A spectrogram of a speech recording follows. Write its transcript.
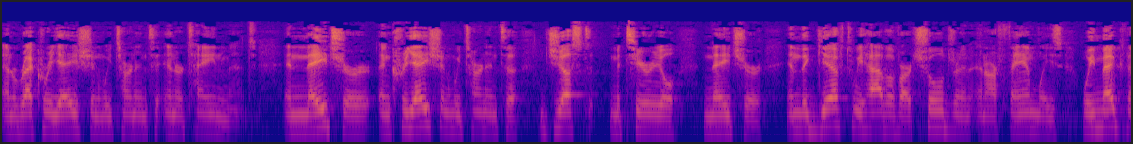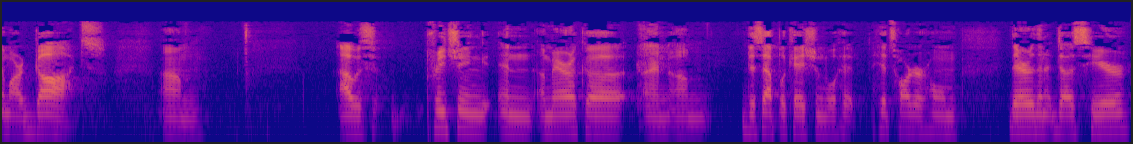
and recreation we turn into entertainment. And nature and creation we turn into just material nature. And the gift we have of our children and our families, we make them our gods. Um, I was preaching in America, and um, this application will hit hits harder home there than it does here.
